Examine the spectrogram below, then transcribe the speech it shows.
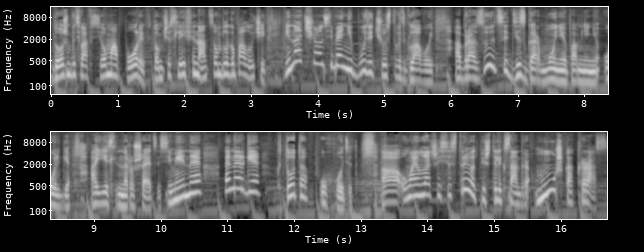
должен быть во всем опорой, в том числе и финансовом благополучии. Иначе он себя не будет чувствовать главой. Образуется дисгармония, по мнению Ольги. А если нарушается семейная энергия, кто-то уходит. А у моей младшей сестры, вот пишет Александра, муж как раз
